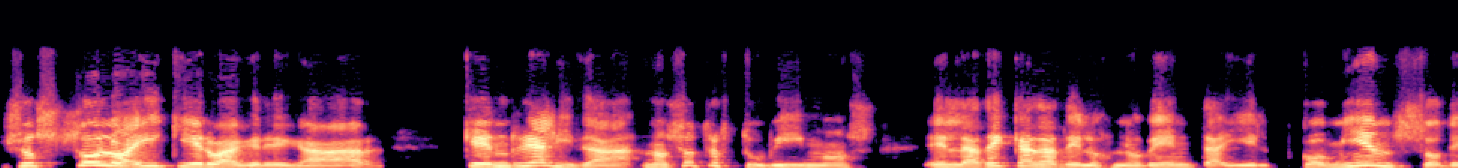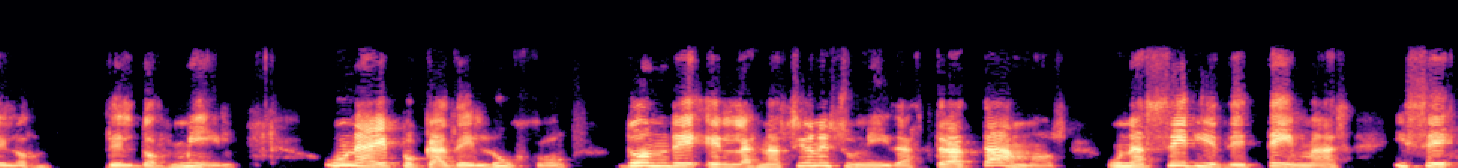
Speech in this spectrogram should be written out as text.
Yo solo ahí quiero agregar que en realidad nosotros tuvimos en la década de los 90 y el comienzo de los, del 2000 una época de lujo donde en las Naciones Unidas tratamos una serie de temas y se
